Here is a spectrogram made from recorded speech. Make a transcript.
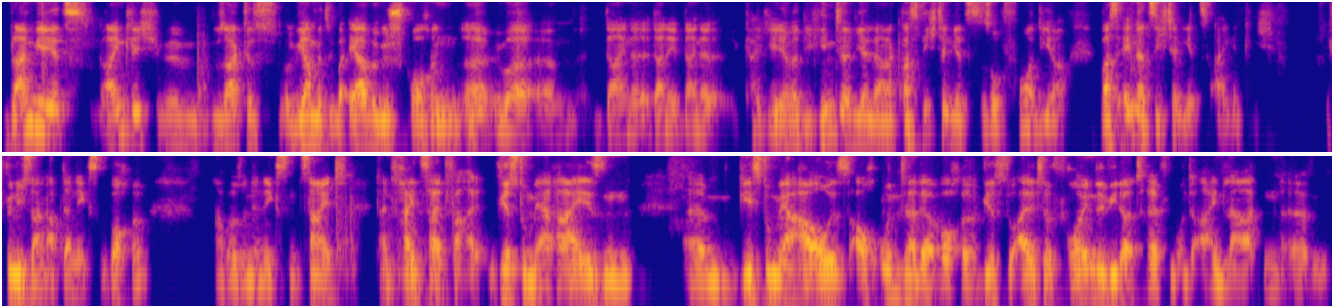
bleiben wir jetzt eigentlich, ähm, du sagtest, wir haben jetzt über Erbe gesprochen, äh, über ähm, deine, deine, deine Karriere, die hinter dir lag. Was liegt denn jetzt so vor dir? Was ändert sich denn jetzt eigentlich? Ich will nicht sagen ab der nächsten Woche, aber so in der nächsten Zeit. Dein Freizeitverhalten. Wirst du mehr reisen? Ähm, gehst du mehr aus, auch unter der Woche? Wirst du alte Freunde wieder treffen und einladen? Ähm,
